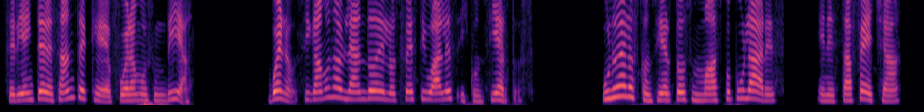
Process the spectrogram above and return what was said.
Sería interesante que fuéramos un día. Bueno, sigamos hablando de los festivales y conciertos. Uno de los conciertos más populares en esta fecha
